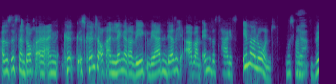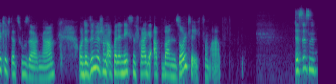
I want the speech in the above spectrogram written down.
Also es ist dann doch äh, ein, es könnte auch ein längerer Weg werden, der sich aber am Ende des Tages immer lohnt, muss man ja. wirklich dazu sagen, ja. Und da sind wir schon auch bei der nächsten Frage, ab wann sollte ich zum Arzt? Das ist eine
